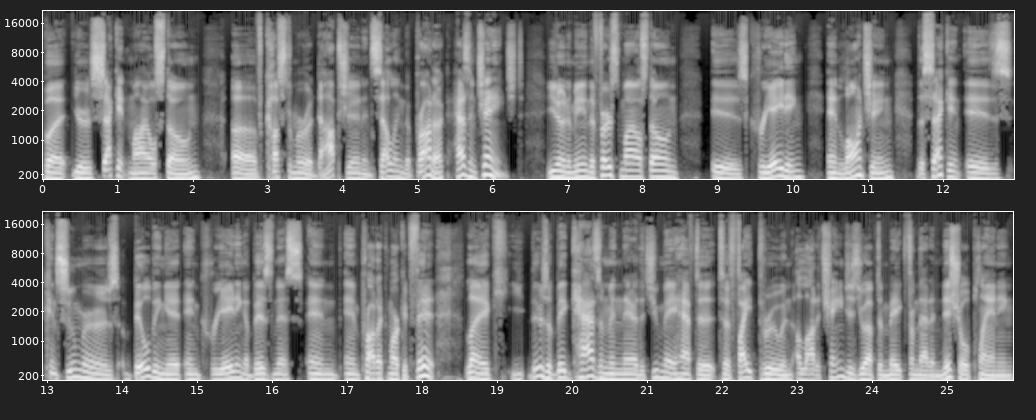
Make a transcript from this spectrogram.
But your second milestone of customer adoption and selling the product hasn't changed. You know what i mean? The first milestone is creating and launching. The second is consumers building it and creating a business and and product market fit. Like there's a big chasm in there that you may have to to fight through and a lot of changes you have to make from that initial planning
